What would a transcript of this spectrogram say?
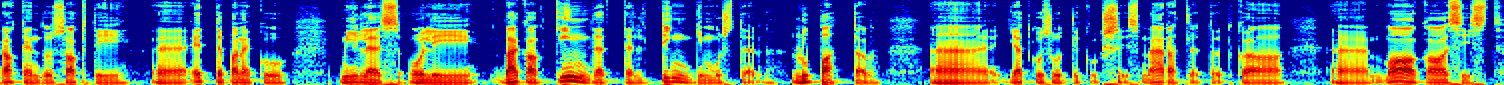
rakendusakti äh, ettepaneku, milles oli väga kindlatel tingimustel lubatav äh, jätkusuutlikuks siis määratletud ka maagaasist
